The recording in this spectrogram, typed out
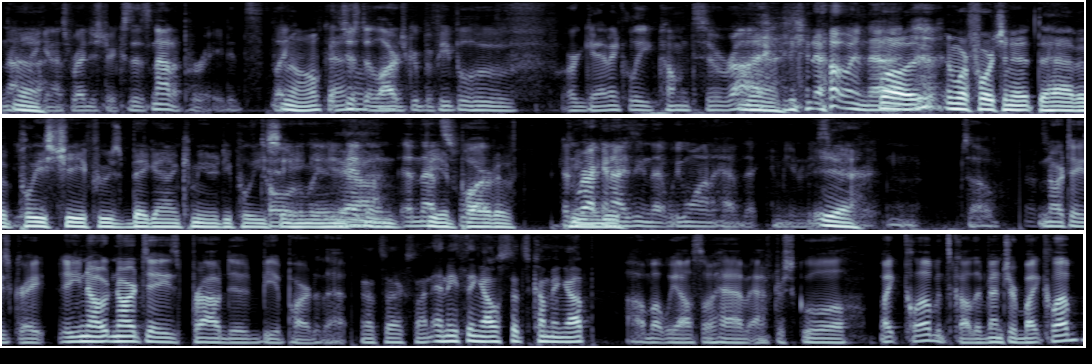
not Yeah. making us register because it's not a parade. It's like Oh, okay, it's just a large group of people who've organically come to ride. You know, and uh, well, and we're fortunate to have a police chief who's big on community policing Totally, and, yeah. and, And being that's part what- of and recognizing that we want to have that community Yeah. spirit. And so Norte's great. You know, Norte's proud to be a part of that. That's excellent. Anything else that's coming up? Uh, but we also have after school bike club. It's called Adventure Bike Club.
